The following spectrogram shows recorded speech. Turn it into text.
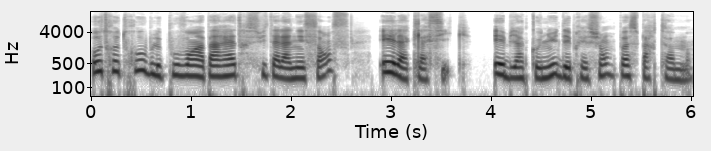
Autre trouble pouvant apparaître suite à la naissance est la classique et bien connue dépression postpartum.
